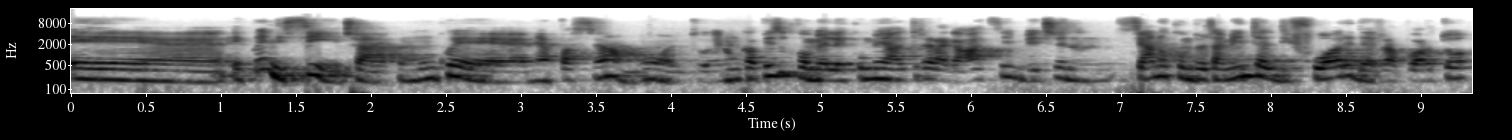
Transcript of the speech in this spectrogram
E, e, quindi sì, cioè, comunque mi appassiona molto e non capisco come, le, come altre ragazze invece non siano completamente al di fuori del rapporto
